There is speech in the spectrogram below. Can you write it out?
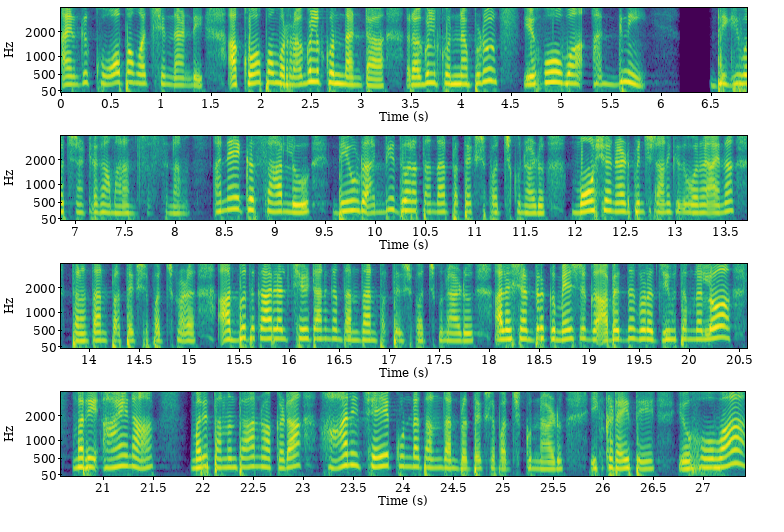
ఆయనకి కోపం వచ్చిందండి. ఆ కోపం రగులుకుందంట. రగులుకున్నప్పుడు యహోవా అగ్ని దిగి వచ్చినట్లుగా మనం చూస్తున్నాం. అనేక సార్లు దేవుడు అగ్ని ద్వారా తను తాను ప్రత్యక్షపరుచుకున్నాడు. మోస నడిపించడానికి ఆయన తను తాను ప్రత్యక్షపరుచుకున్నాడు. అద్భుత కార్యాలు చేయడానికి తను తాను ప్రత్యక్షపరుచుకున్నాడు. అలాగే షడ్రకు మేషకు అభ్యర్థం జీవితంలో మరి ఆయన మరి తను తాను అక్కడ హాని చేయకుండా తను తాను ప్రత్యక్షపరుచుకున్నాడు. ఇక్కడైతే యహోవా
